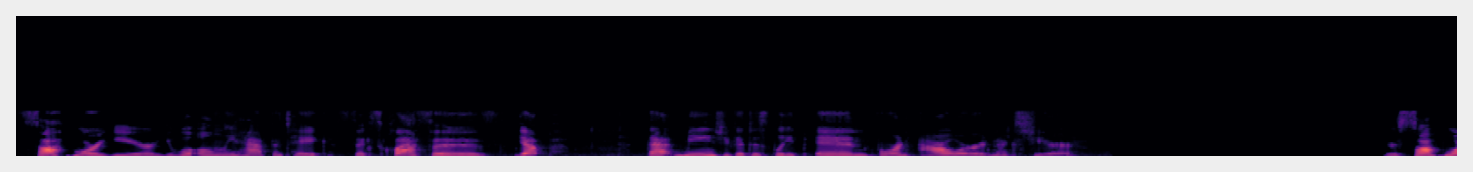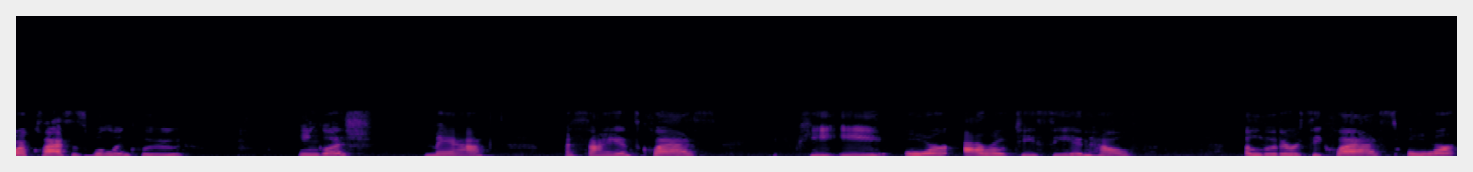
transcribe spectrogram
Sophomore year, you will only have to take six classes. Yep, that means you get to sleep in for an hour next year. Your sophomore classes will include English, math, a science class, PE or ROTC in health, a literacy class or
